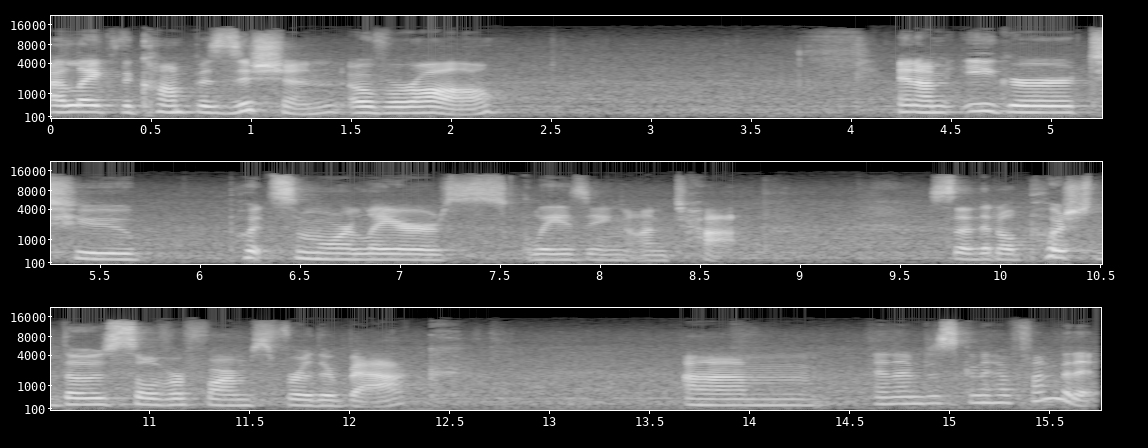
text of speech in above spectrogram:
I like the composition overall. And I'm eager to put some more layers glazing on top so that it'll push those silver forms further back. Um, and I'm just going to have fun with it.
